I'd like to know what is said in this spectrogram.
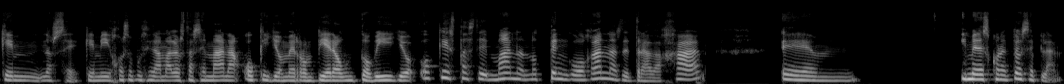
que, no sé, que mi hijo se pusiera malo esta semana o que yo me rompiera un tobillo o que esta semana no tengo ganas de trabajar em, y me desconecto de ese plan.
